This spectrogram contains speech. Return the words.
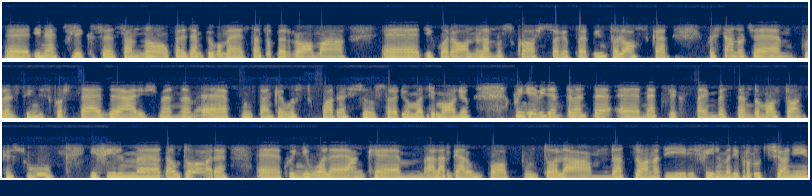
eh, di Netflix sanno, per esempio come è stato per Roma eh, di Quaron l'anno scorso che poi ha vinto l'Oscar, quest'anno c'è pure il film di Scorsese, Irishman e appunto anche questo qua adesso, Storia di un matrimonio. Quindi evidentemente eh, Netflix sta investendo molto anche sui film d'autore, eh, quindi vuole anche mh, allargare un po' appunto la, la zona di, di, film, di produzioni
